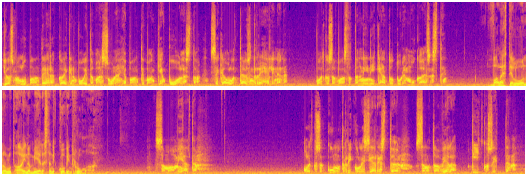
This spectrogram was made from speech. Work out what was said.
Jos mä lupaan tehdä kaiken voitavan sun ja panttivankien puolesta sekä olla täysin rehellinen, voitko sä vastata niin ikään totuudenmukaisesti? Valehtelu on ollut aina mielestäni kovin rumaa. Samaa mieltä. Oletko sä kuulunut rikollisjärjestöön, sanotaan vielä viikko sitten?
